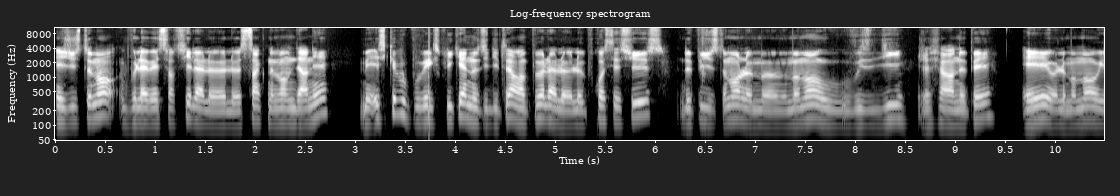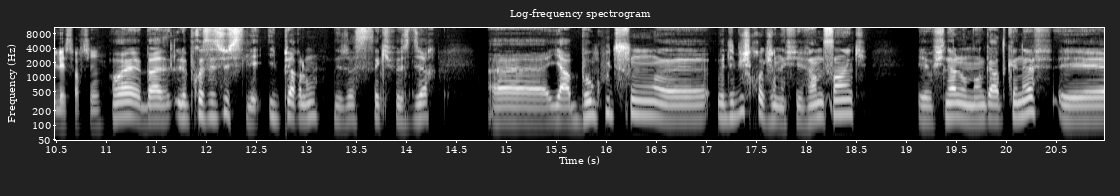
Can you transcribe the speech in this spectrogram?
Et justement, vous l'avez sorti là, le, le 5 novembre dernier. Mais est-ce que vous pouvez expliquer à nos éditeurs un peu là, le, le processus depuis justement le mo- moment où vous vous dit je vais faire un EP et le moment où il est sorti? Ouais, bah, le processus, il est hyper long, déjà, c'est ça qu'il faut se dire. Euh, Il y a beaucoup de sons. au début, je crois que j'en ai fait 25, et au final, on n'en garde que 9. Et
